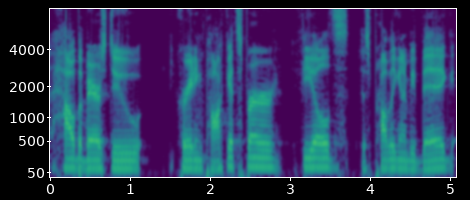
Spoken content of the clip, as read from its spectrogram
how the Bears do creating pockets for Fields is probably going to be big.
